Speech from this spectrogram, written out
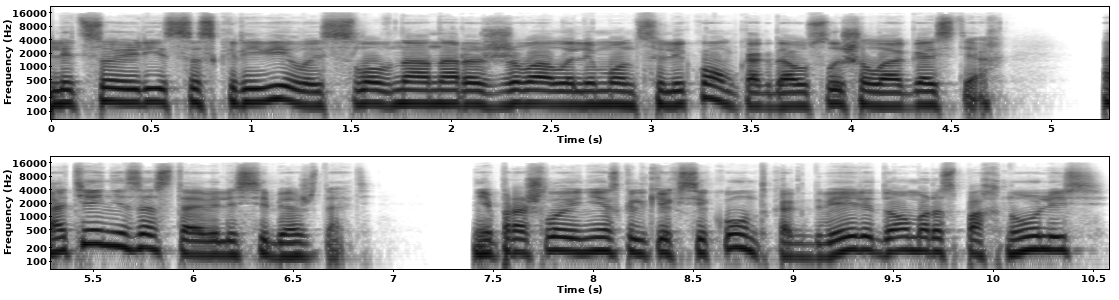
Лицо Ирисы скривилось, словно она разжевала лимон целиком, когда услышала о гостях, а те не заставили себя ждать. Не прошло и нескольких секунд, как двери дома распахнулись,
